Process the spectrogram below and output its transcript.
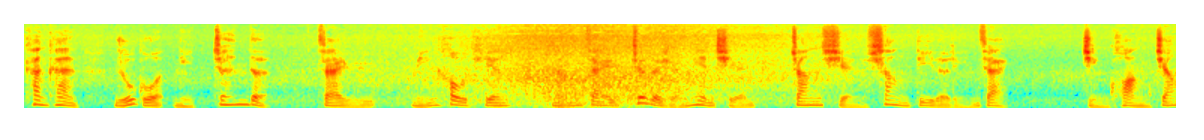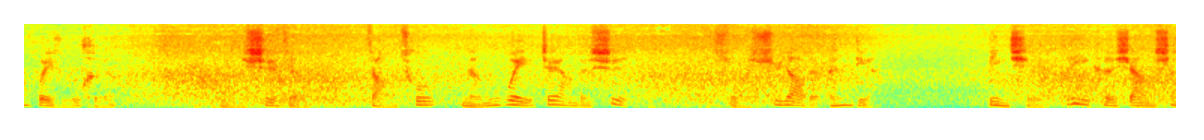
看看如果你真的在于明后天能在这个人面前彰显上帝的灵在，景况将会如何？你试着找出能为这样的事。所需要的恩典，并且立刻向上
